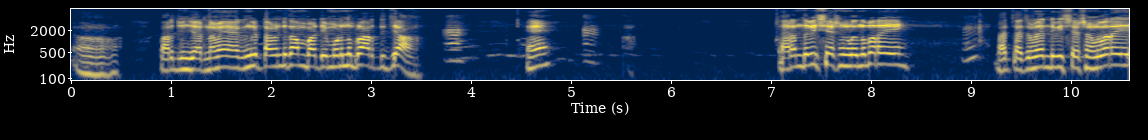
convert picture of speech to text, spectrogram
ആ. അർജുൻ ചേട്ടനെ വേഗം കിട്ടാൻ വേണ്ടി തമ്പാട്ടിയമ്മോടൊന്ന് പ്രാർത്ഥിച്ചാ? ഏ? വേറെന്താ വിശേഷങ്ങളെന്ന് പറയേ? അച്ചാച്ചൻ എന്റെ വിശേഷങ്ങൾ പറയേ.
